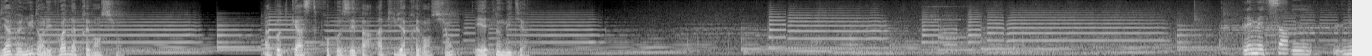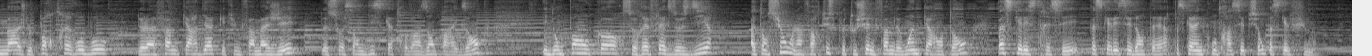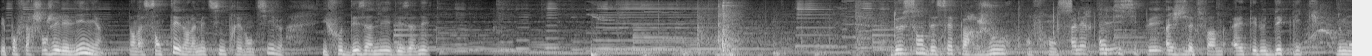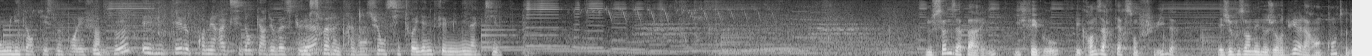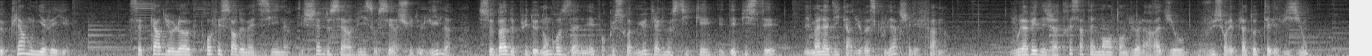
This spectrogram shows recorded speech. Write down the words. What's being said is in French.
Bienvenue dans les voies de la prévention. Un podcast proposé par Apivia Prévention et Ethnomédia. Les médecins ont l'image, le portrait robot de la femme cardiaque qui est une femme âgée de 70-80 ans par exemple. Ils n'ont pas encore ce réflexe de se dire attention, l'infarctus peut toucher une femme de moins de 40 ans parce qu'elle est stressée, parce qu'elle est sédentaire, parce qu'elle a une contraception, parce qu'elle fume. Mais pour faire changer les lignes dans la santé, dans la médecine préventive, il faut des années et des années. 200 décès par jour en France. Alerte anticipée, agir. Cette femme a été le déclic de mon militantisme pour les femmes. On peut éviter le premier accident cardiovasculaire, construire une prévention citoyenne féminine active. Nous sommes à Paris, il fait beau, les grandes artères sont fluides, et je vous emmène aujourd'hui à la rencontre de Claire Mounier-Veillé. Cette cardiologue, professeure de médecine et chef de service au CHU de Lille se bat depuis de nombreuses années pour que soient mieux diagnostiquées et dépistées les maladies cardiovasculaires chez les femmes. Vous l'avez déjà très certainement entendu à la radio ou vu sur les plateaux de télévision,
